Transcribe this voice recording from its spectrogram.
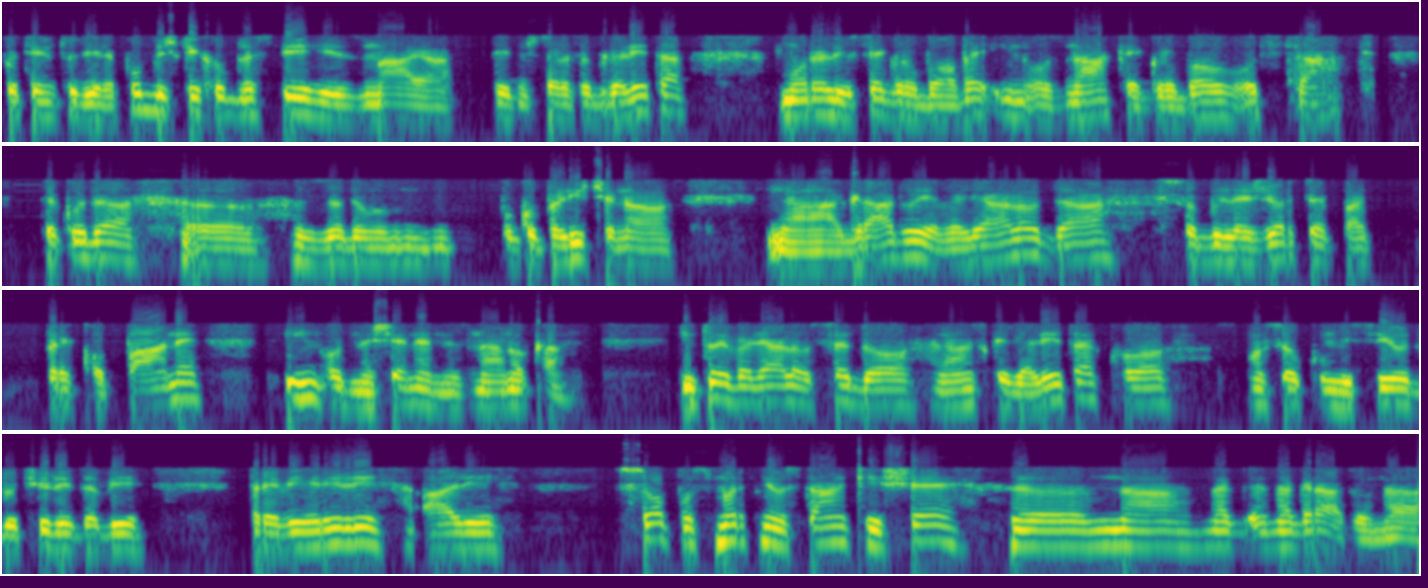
potem tudi republiških oblasti iz maja 1945. leta morali vse grobove in oznake grobov odstraniti. Tako da uh, za pokopališče na, na gradu je veljalo, da so bile žrtve pa prekopane in odnešene neznano kam. In to je veljalo vse do lanskega leta, ko smo se v komisiji odločili, da bi preverili, ali so posmrtni ostanki še uh, na, na, na gradu, na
